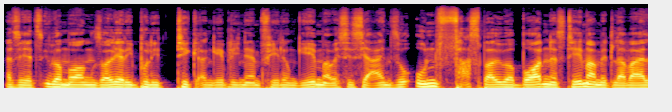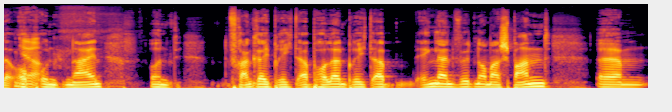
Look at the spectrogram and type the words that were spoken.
also jetzt übermorgen soll ja die Politik angeblich eine Empfehlung geben, aber es ist ja ein so unfassbar überbordendes Thema mittlerweile, ob ja. und nein. Und Frankreich bricht ab, Holland bricht ab, England wird nochmal spannend. Ähm,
